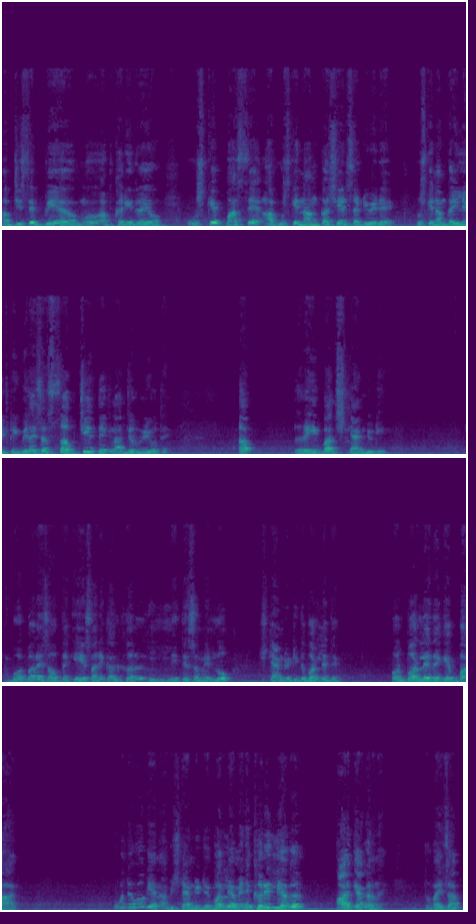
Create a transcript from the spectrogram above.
अब जिससे बे आप खरीद रहे हो, उसके पास से आप, उसके नाम का शेयर सर्टिफिकेट है, उसके नाम का इलेक्ट्रिक बिल ऐसा सब चीज़ देखना ज़रूरी होता है। अब रही बात स्टैम्प ड्यूटी बहुत बार ऐसा होता है कि एसआरए का घर लेते समय लोग स्टैंप ड्यूटी तो भर लेते और भर लेने के बाद वो बोलते, हो गया ना अब स्टैंप ड्यूटी भर लिया, मैंने खरीद लिया घर। और क्या करना है? तो भाई साहब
